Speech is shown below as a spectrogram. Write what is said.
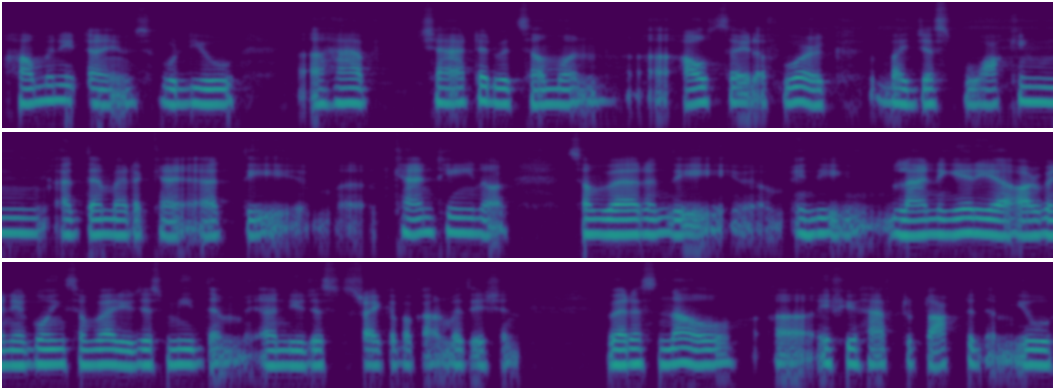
How many times would you uh, have chatted with someone uh, outside of work by just walking at them at a ca- at the uh, canteen or somewhere in the um, in the landing area, or when you're going somewhere, you just meet them and you just strike up a conversation. Whereas now, uh, if you have to talk to them, you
